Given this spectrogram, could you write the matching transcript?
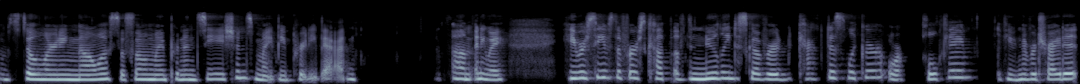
I'm still learning Nahua, so some of my pronunciations might be pretty bad. Um, anyway, he receives the first cup of the newly discovered cactus liquor, or pulque. If you've never tried it,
